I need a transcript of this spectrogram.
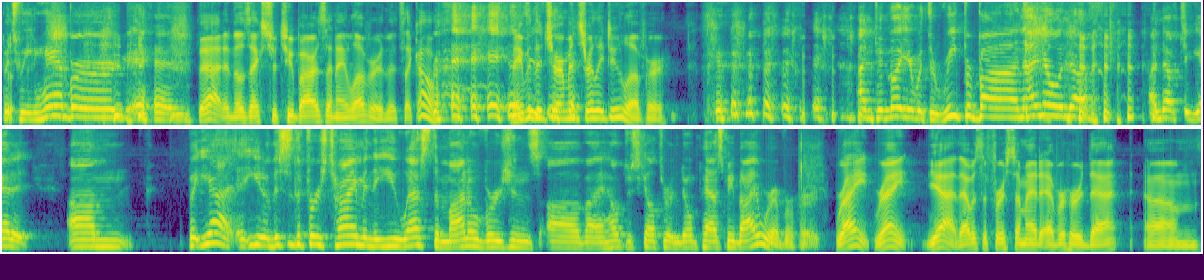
between Hamburg and that and those extra two bars and I love her. That's like, oh, maybe the Germans really do love her. I'm familiar with the Reeperbahn. I know enough enough to get it. Um, but yeah, you know, this is the first time in the U.S. the mono versions of uh, Helter Skelter and Don't Pass Me By were ever heard. Right, right. Yeah, that was the first time I had ever heard that. Um,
